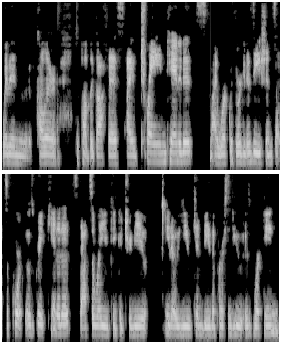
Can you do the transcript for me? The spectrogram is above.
women, women of color to public office. I train candidates. I work with organizations that support those great candidates. That's a way you can contribute. You know, you can be the person who is working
